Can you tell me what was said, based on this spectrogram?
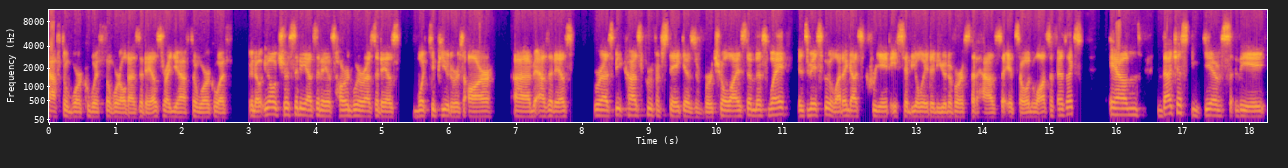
have to work with the world as it is, right? You have to work with you know electricity as it is, hardware as it is, what computers are um, as it is, Whereas because proof of stake is virtualized in this way, it's basically letting us create a simulated universe that has its own laws of physics. And that just gives the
